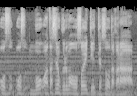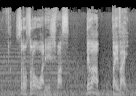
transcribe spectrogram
遅、遅、私の車遅いって言ってそうだから、そろそろ終わりにします。では、バイバイ。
